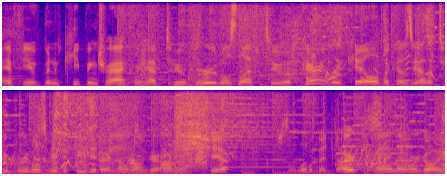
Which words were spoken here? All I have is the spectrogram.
if you've been keeping track, we have two Broodals left to apparently kill because the other two Broodals we defeated are no longer on the ship little bit dark, and then we're going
